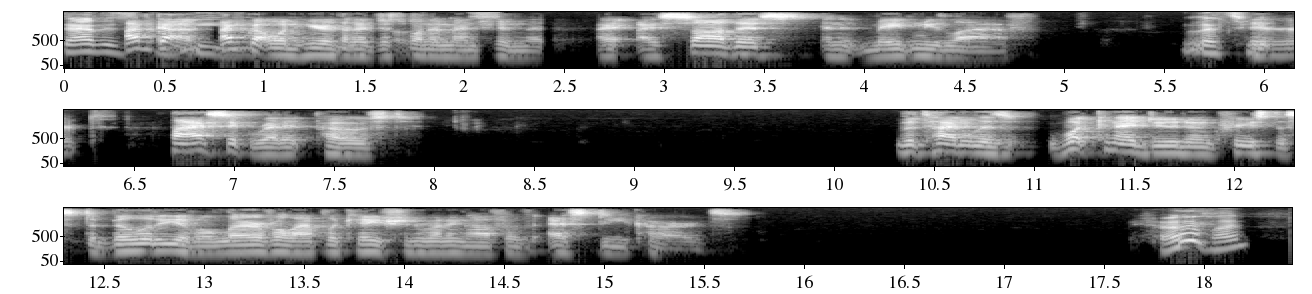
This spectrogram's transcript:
That is. I've got me. I've got one here that I just want to mention that I, I saw this and it made me laugh. Let's hear it. it. Classic Reddit post. The title is "What can I do to increase the stability of a Laravel application running off of SD cards?" Huh? What?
